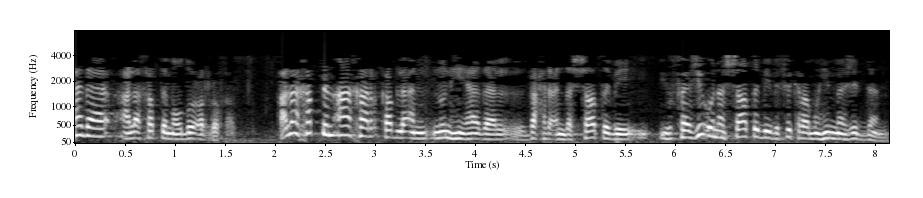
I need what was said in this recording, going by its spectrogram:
هذا على خط موضوع الرخص. على خط آخر قبل أن ننهي هذا البحث عند الشاطبي يفاجئنا الشاطبي بفكرة مهمة جدا.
